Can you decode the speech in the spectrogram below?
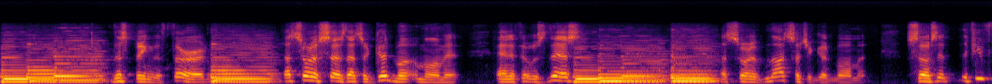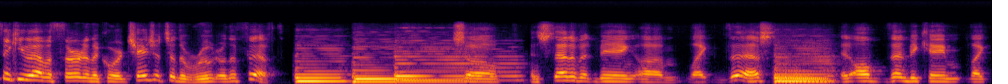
this being the third, that sort of says that's a good mo- moment. And if it was this, that's sort of not such a good moment. So said, if you think you have a third in the chord, change it to the root or the fifth. So instead of it being um, like this, it all then became like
